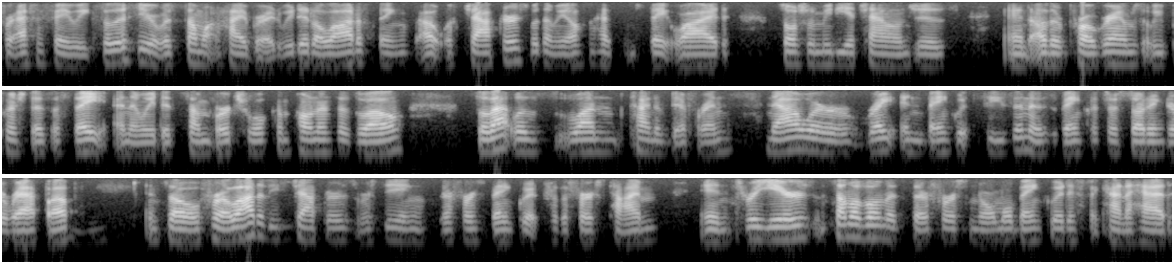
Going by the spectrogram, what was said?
for FFA week. So this year it was somewhat hybrid. We did a lot of things out with chapters, but then we also had some statewide social media challenges and other programs that we pushed as a state, and then we did some virtual components as well. So that was one kind of difference. Now we're right in banquet season as banquets are starting to wrap up. And so for a lot of these chapters, we're seeing their first banquet for the first time in three years. And some of them, it's their first normal banquet if they kind of had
